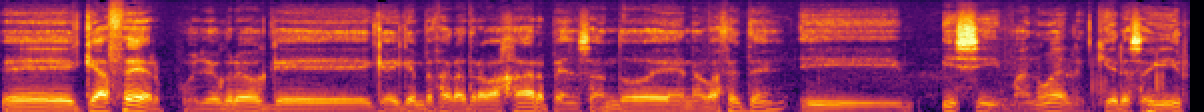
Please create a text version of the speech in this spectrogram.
eh, ¿Qué hacer? Pues yo creo que, hay que empezar a trabajar pensando en Albacete y, si Manuel quiere seguir,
